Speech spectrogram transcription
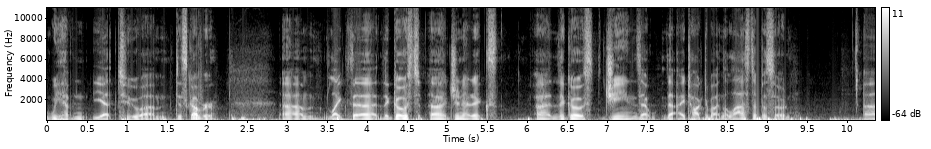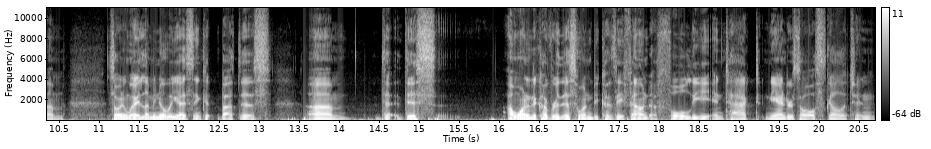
we haven't yet to um, discover, um, like the the ghost uh, genetics, uh, the ghost genes that that I talked about in the last episode. Um, so anyway, let me know what you guys think about this. Um, th- this I wanted to cover this one because they found a fully intact Neanderthal skeleton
